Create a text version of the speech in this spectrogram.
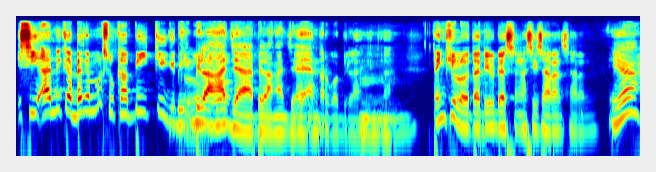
si A ini kadang emang suka picky gitu loh. bilang aja, bilang aja. Ya, ntar gue bilangin lah. Thank you loh tadi udah ngasih saran-saran. Iya,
